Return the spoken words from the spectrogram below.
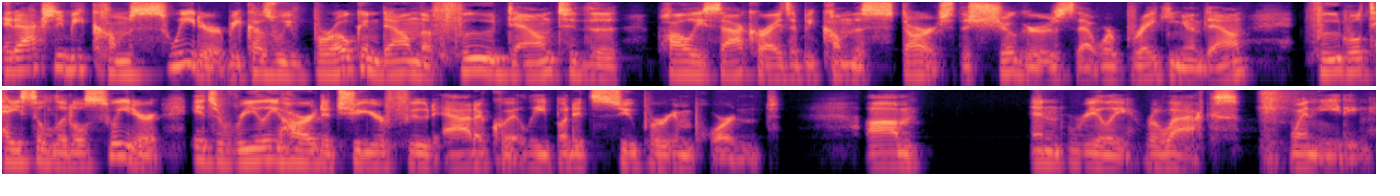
it actually becomes sweeter because we've broken down the food down to the polysaccharides that become the starch, the sugars that we're breaking them down. Food will taste a little sweeter. It's really hard to chew your food adequately, but it's super important. Um, and really relax when eating.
